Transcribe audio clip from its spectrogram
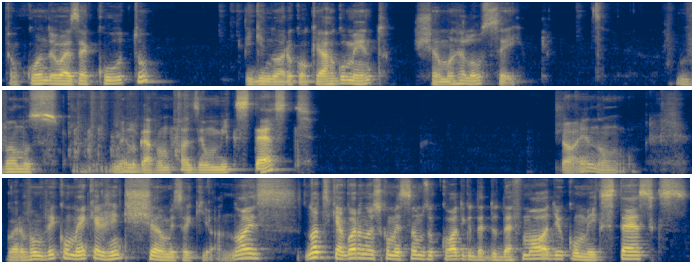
Então, quando eu executo, ignoro qualquer argumento, chama hello say. Vamos, em primeiro lugar, vamos fazer um mix test. Joia, não... Agora vamos ver como é que a gente chama isso aqui. Ó. Nós, note que agora nós começamos o código do DefModule com mix tasks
